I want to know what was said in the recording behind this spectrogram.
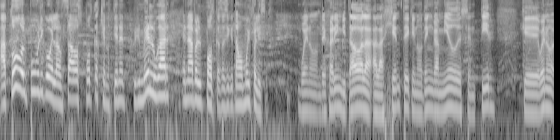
a todo el público de Lanzados Podcast que nos tiene en primer lugar en Apple Podcast. Así que estamos muy felices. Bueno, dejar invitado a la, a la gente que no tenga miedo de sentir que, bueno,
